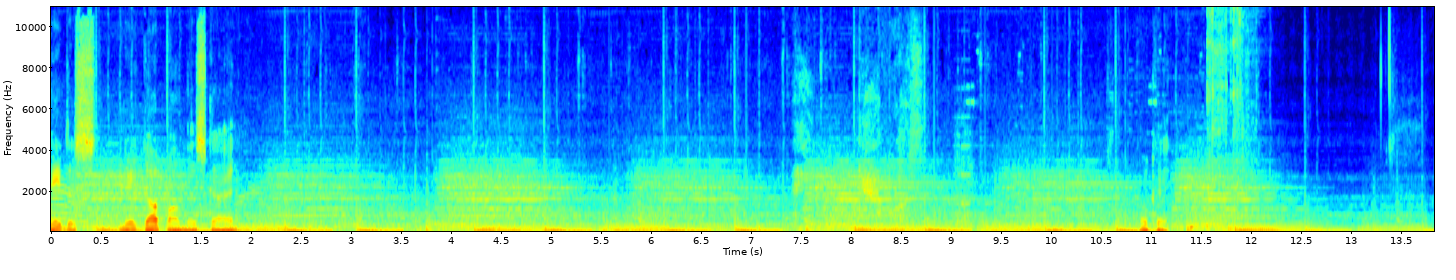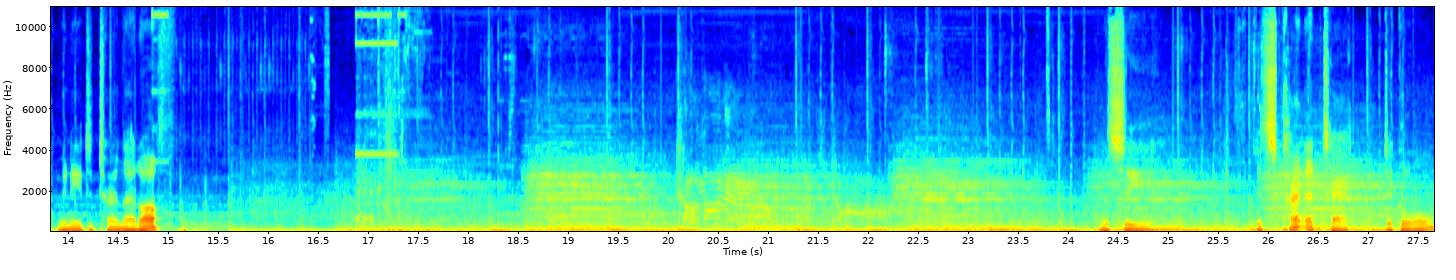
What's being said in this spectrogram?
Need to sneak up on this guy. Okay. We need to turn that off. Let's see. It's kind of tactical.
